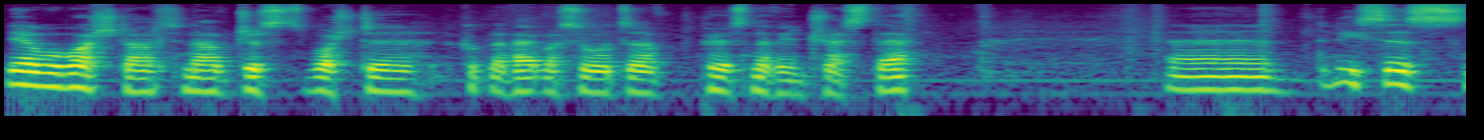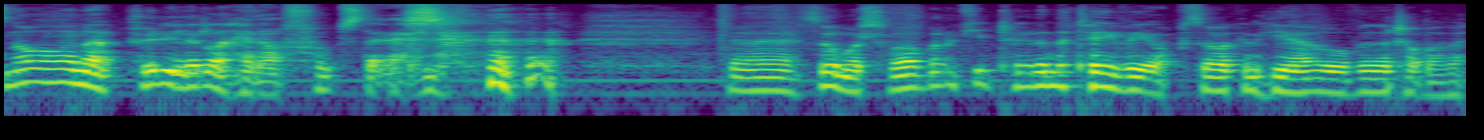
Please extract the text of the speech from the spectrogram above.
yeah, we watched that, and I've just watched a, a couple of episodes of Person of Interest there. And Denise is snoring a pretty little head off upstairs. uh, so much so I'm going to keep turning the TV up so I can hear over the top of her.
